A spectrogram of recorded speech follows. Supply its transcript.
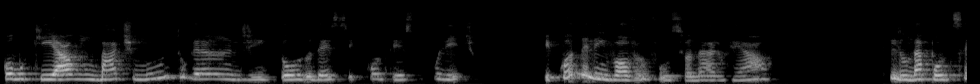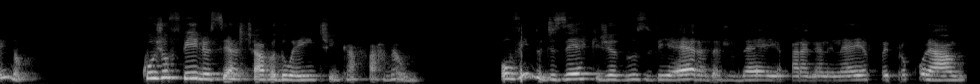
Como que há um embate muito grande em torno desse contexto político. E quando ele envolve um funcionário real, ele não dá ponto sem nó, cujo filho se achava doente em Cafarnaum. Ouvindo dizer que Jesus viera da Judéia para a Galiléia, foi procurá-lo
